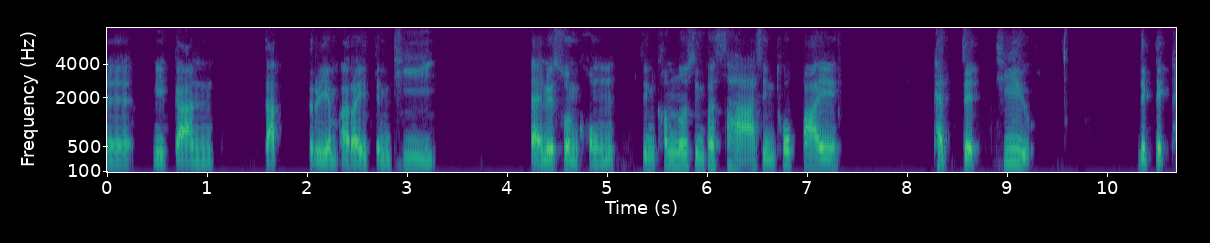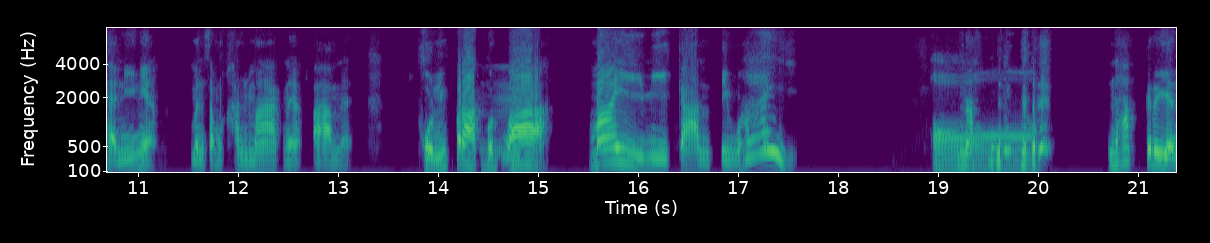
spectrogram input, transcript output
นะมีการ เตรียมอะไรเต็มที่ แต่ในส่วนของสินคำนวณสินภาษาสินทั่วไปแพทเจ็ดที่เด็กๆแผนนี้เนี่ย มันสำคัญมากนะปาล์มนะผลปรากฏว่าไม่มีการติวให้นักนักเรียน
